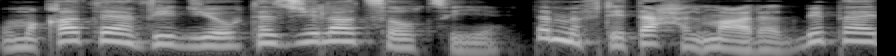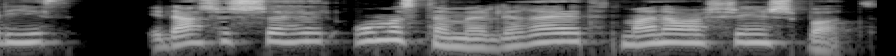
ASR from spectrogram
ومقاطع فيديو وتسجيلات صوتية تم افتتاح المعرض بباريس 11 الشهر ومستمر لغاية 28 شباط.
